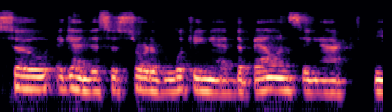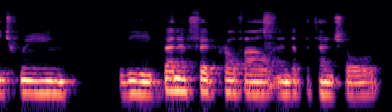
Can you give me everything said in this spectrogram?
So again, this is sort of looking at the balancing act between the benefit profile and the potential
